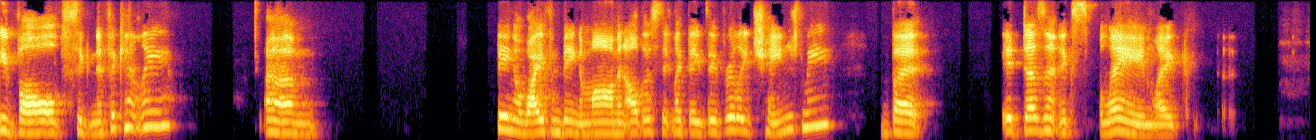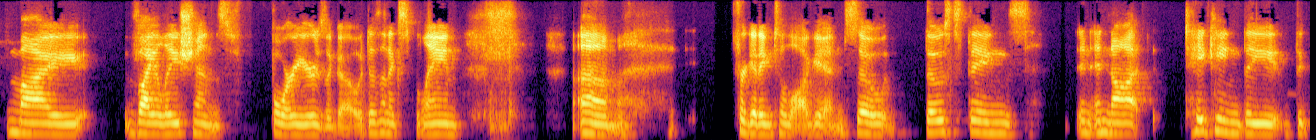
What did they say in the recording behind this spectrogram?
evolved significantly. Um, being a wife and being a mom and all those things, like they've they've really changed me, but it doesn't explain like my violations four years ago. It doesn't explain um, forgetting to log in. So those things and, and not taking the the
